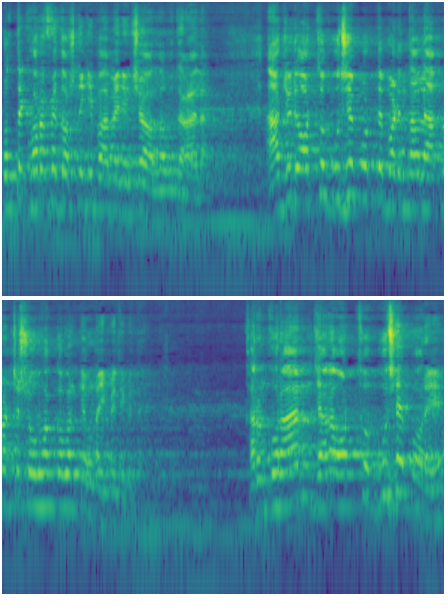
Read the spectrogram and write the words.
প্রত্যেক হরফে দশ নাকি পাবেন ইনশাআল্লাহ তাআলা। আর যদি অর্থ বুঝে পড়তে পারেন, তাহলে আপনার চেয়ে সৌভাগ্যবান কেউ নাই পৃথিবীতে। কারণ কোরআন যারা অর্থ বুঝে পড়ে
